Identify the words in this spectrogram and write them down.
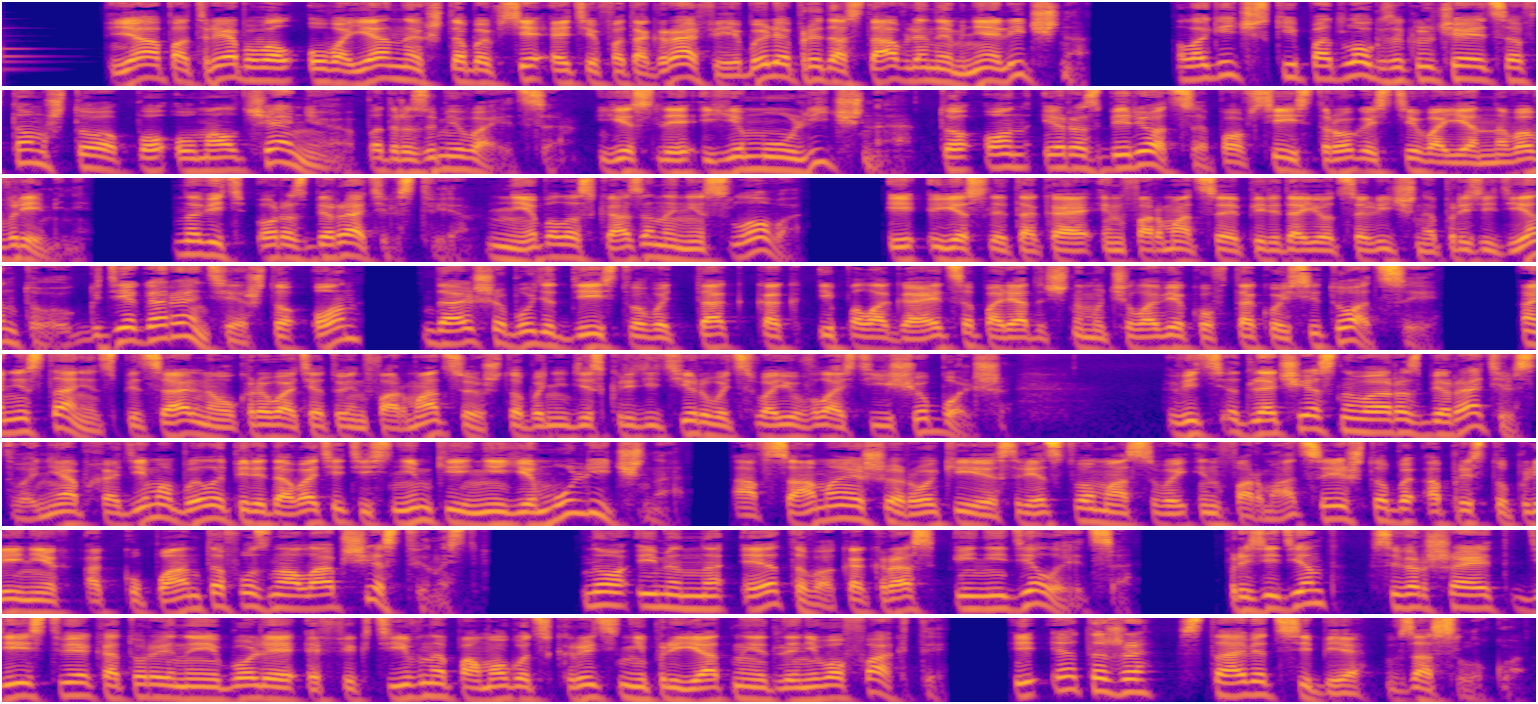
«Я потребовал у военных, чтобы все эти фотографии были предоставлены мне лично». Логический подлог заключается в том, что по умолчанию подразумевается, если ему лично, то он и разберется по всей строгости военного времени. Но ведь о разбирательстве не было сказано ни слова, и если такая информация передается лично президенту, где гарантия, что он дальше будет действовать так, как и полагается порядочному человеку в такой ситуации, а не станет специально укрывать эту информацию, чтобы не дискредитировать свою власть еще больше? Ведь для честного разбирательства необходимо было передавать эти снимки не ему лично, а в самые широкие средства массовой информации, чтобы о преступлениях оккупантов узнала общественность, но именно этого как раз и не делается. Президент совершает действия, которые наиболее эффективно помогут скрыть неприятные для него факты, и это же ставит себе в заслугу.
